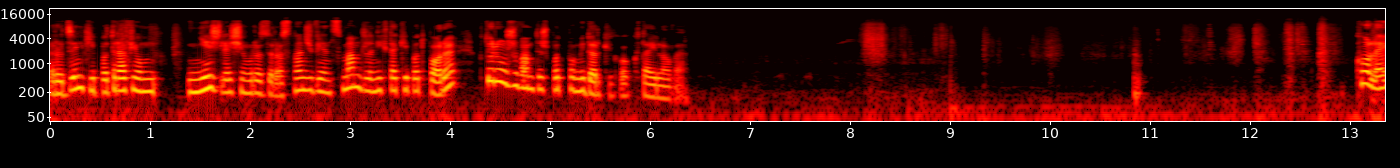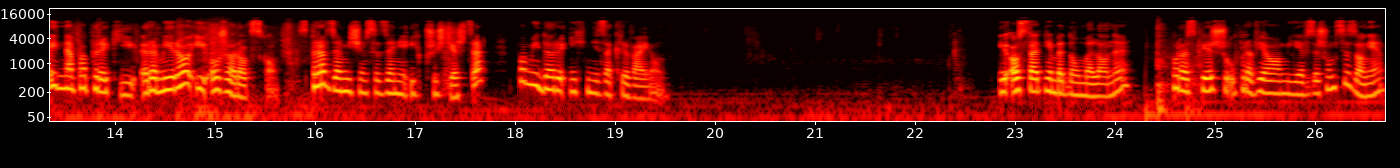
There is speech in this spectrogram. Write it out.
Rodzynki potrafią nieźle się rozrosnąć, więc mam dla nich takie podpory, które używam też pod pomidorki koktajlowe. Kolej na papryki Remiro i Ożarowską. Sprawdza mi się sadzenie ich przy ścieżce, pomidory ich nie zakrywają. I ostatnie będą melony. Po raz pierwszy uprawiałam je w zeszłym sezonie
